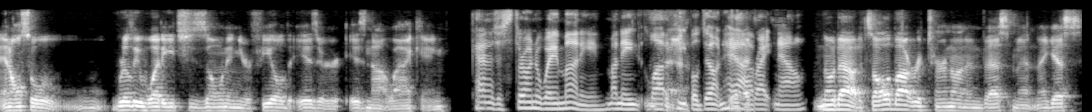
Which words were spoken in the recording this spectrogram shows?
and also really what each zone in your field is or is not lacking kind of just throwing away money money a lot yeah. of people don't have yeah. right now no doubt it's all about return on investment and i guess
